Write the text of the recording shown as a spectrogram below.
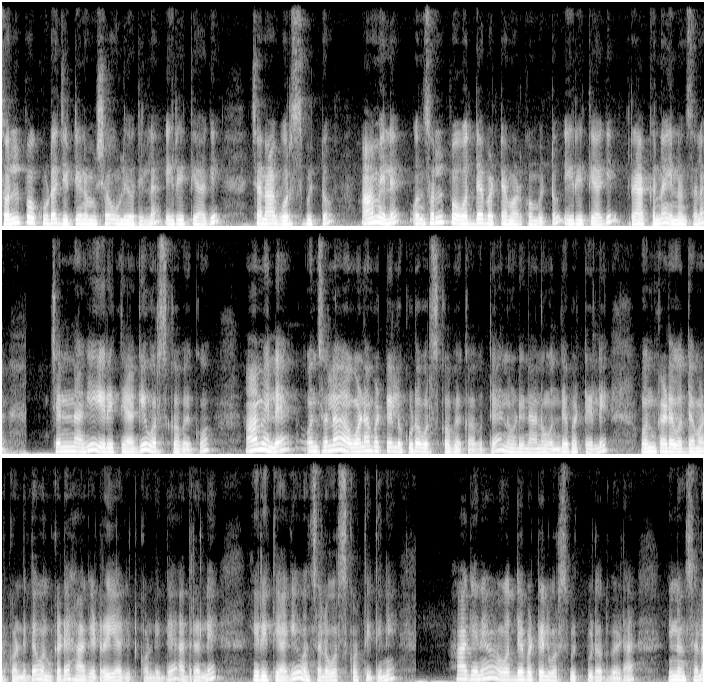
ಸ್ವಲ್ಪ ಕೂಡ ಜಿಡ್ಡಿನ ಅಂಶ ಉಳಿಯೋದಿಲ್ಲ. ಈ ರೀತಿಯಾಗಿ ಚೆನ್ನಾಗಿ ಒರೆಸ್ಬಿಟ್ಟು, ಆಮೇಲೆ ಒಂದು ಸ್ವಲ್ಪ ಒದ್ದೆ ಬಟ್ಟೆ ಮಾಡ್ಕೊಂಬಿಟ್ಟು ಈ ರೀತಿಯಾಗಿ ರ್ಯಾಕನ್ನು ಇನ್ನೊಂದು ಸಲ ಚೆನ್ನಾಗಿ ಈ ರೀತಿಯಾಗಿ ಒರೆಸ್ಕೋಬೇಕು. ಆಮೇಲೆ ಒಂದು ಸಲ ಒಣ ಬಟ್ಟೆಯಲ್ಲೂ ಕೂಡ ಒರೆಸ್ಕೋಬೇಕಾಗುತ್ತೆ. ನೋಡಿ, ನಾನು ಒಂದೇ ಬಟ್ಟೆಯಲ್ಲಿ ಒಂದು ಕಡೆ ಒದ್ದೆ ಮಾಡ್ಕೊಂಡಿದ್ದೆ, ಒಂದು ಕಡೆ ಹಾಗೆ ಡ್ರೈ ಆಗಿ ಇಟ್ಕೊಂಡಿದ್ದೆ. ಅದರಲ್ಲಿ ಈ ರೀತಿಯಾಗಿ ಒಂದು ಸಲ ಒರೆಸ್ಕೊಡ್ತಿದ್ದೀನಿ ಹಾಗೆಯೇ ಒದ್ದೆ ಬಟ್ಟೆಯಲ್ಲಿ ಒರೆಸ್ಬಿಟ್ಟು ಬಿಡೋದು ಬೇಡ. ಇನ್ನೊಂದು ಸಲ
